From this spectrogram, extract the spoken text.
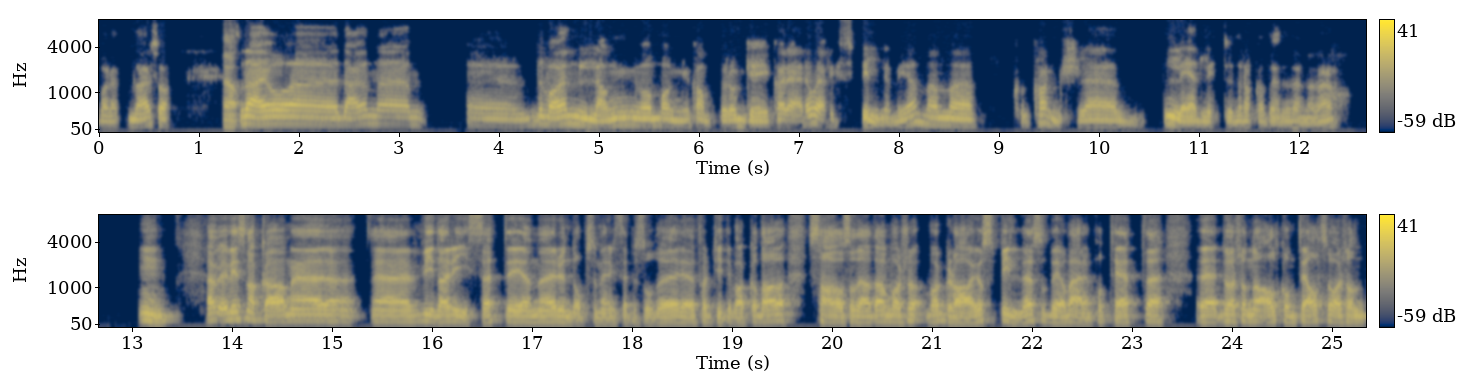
balletten der. Så, Ja. så det er jo, eh, det er jo en eh, Det var en lang og mange kamper og gøy karriere hvor jeg fikk spille mye, men eh, kanskje led litt under akkurat det du nevner der. Mm. Vi- snakka med eh, Vidar Riseth i en eh, rundeoppsummeringsepisode for tid tilbake. og Da sa han også det at han var, så, var glad i å spille, så det å være en potet eh, det var sånn, Når alt kom til alt, så var det sånn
